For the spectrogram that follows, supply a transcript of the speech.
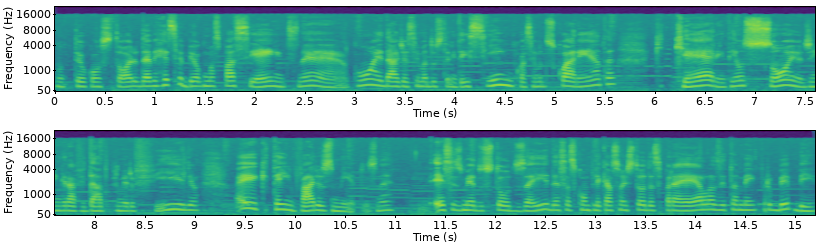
no teu consultório deve receber algumas pacientes, né, com a idade acima dos 35, acima dos 40, que querem, têm o sonho de engravidar do primeiro filho, aí que tem vários medos, né? Esses medos todos aí, dessas complicações todas para elas e também para o bebê.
